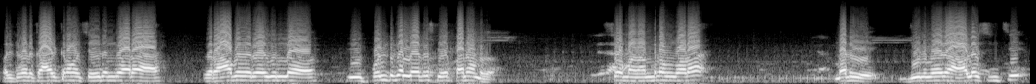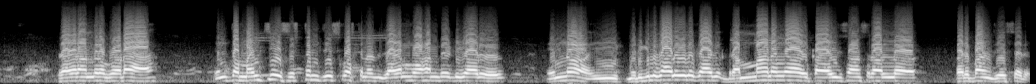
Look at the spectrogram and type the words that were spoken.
మరి ఇటువంటి కార్యక్రమాలు చేయడం ద్వారా రాబోయే రోజుల్లో ఈ పొలిటికల్ లీడర్స్కి ఏ పని ఉండదు. సో మనందరం కూడా మరి దీని మీద ఆలోచించి ప్రజలందరూ కూడా ఇంత మంచి సిస్టమ్ తీసుకొస్తున్నట్టు జగన్మోహన్ రెడ్డి గారు ఎన్నో ఈ మెడికల్ కాలేజీలు కాదు బ్రహ్మాండంగా ఇక ఐదు సంవత్సరాల్లో పరిపాలన చేశారు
